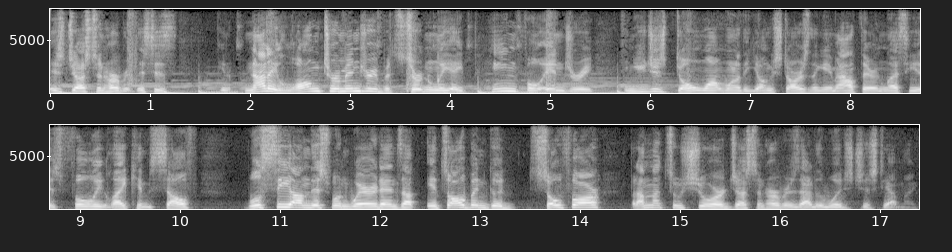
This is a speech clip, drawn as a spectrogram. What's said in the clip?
is Justin Herbert? This is you know, not a long term injury, but certainly a painful injury. And you just don't want one of the young stars in the game out there unless he is fully like himself. We'll see on this one where it ends up. It's all been good so far, but I'm not so sure Justin Herbert is out of the woods just yet, Mike.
